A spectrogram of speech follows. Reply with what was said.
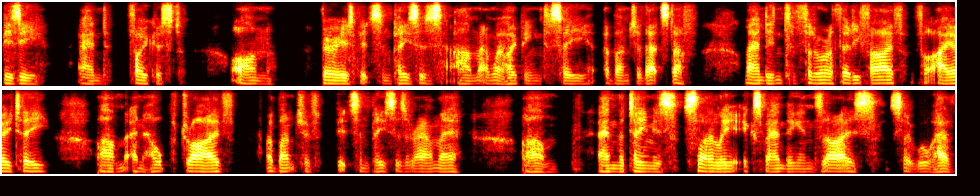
busy and focused on various bits and pieces. Um, and we're hoping to see a bunch of that stuff land into Fedora 35 for IoT um, and help drive a bunch of bits and pieces around there. Um, and the team is slowly expanding in size. So we'll have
